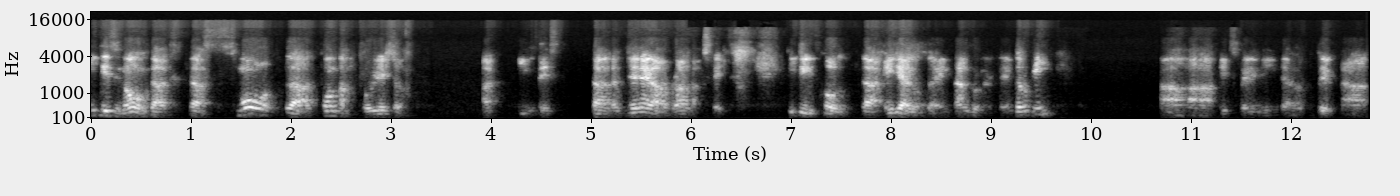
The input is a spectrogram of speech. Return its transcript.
it is known that the small uh, quantum correlation uh, exists, the, the general random state. It is called the area of the entanglement entropy. Uh, explained in the uh,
